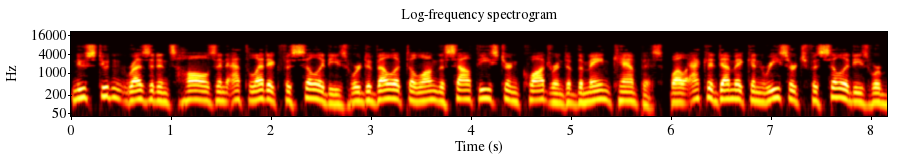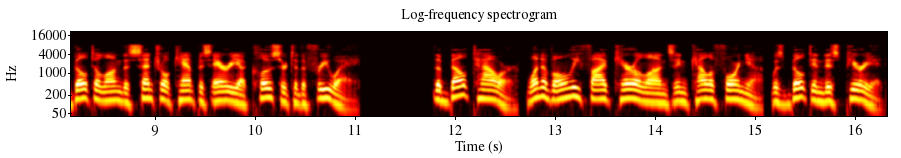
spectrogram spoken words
new student residence halls and athletic facilities were developed along the southeastern quadrant of the main campus, while academic and research facilities were built along the central campus area closer to the freeway. The Bell Tower, one of only five carillons in California, was built in this period.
